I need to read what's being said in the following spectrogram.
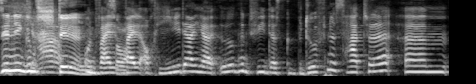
Sinnigem stillen. Und weil, so. weil auch jeder ja irgendwie das Bedürfnis hatte, ähm,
